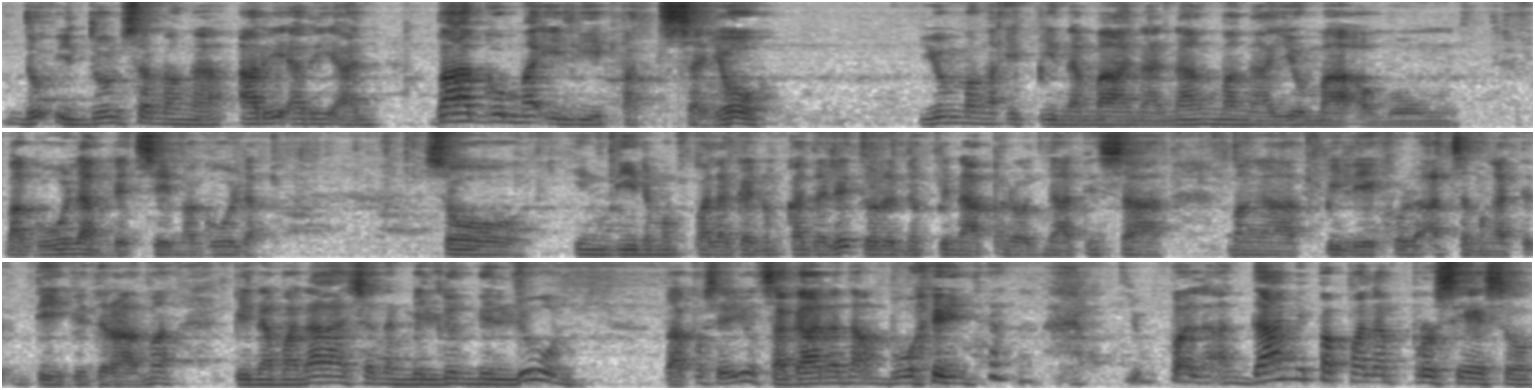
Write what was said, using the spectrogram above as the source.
doon sa mga ari-arian bago mailipat sa iyo yung mga ipinamana ng mga yumao mong magulang, let's say magulang. So, hindi naman pala ganun kadali tulad ng pinapanood natin sa mga pelikula at sa mga TV drama. Pinamanahan siya ng milyon-milyon. Tapos ayun, sagana na ang buhay niya. yung pala, ang dami pa palang proseso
